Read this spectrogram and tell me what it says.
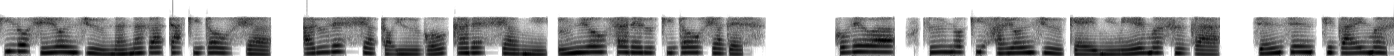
キロシ47型機動車、ある列車という豪華列車に運用される機動車です。これは普通のキハ40系に見えますが、全然違います。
